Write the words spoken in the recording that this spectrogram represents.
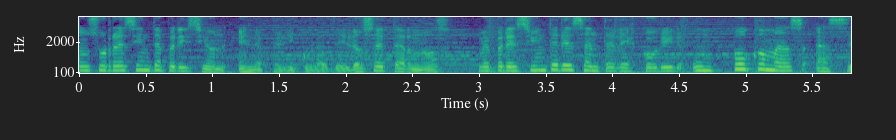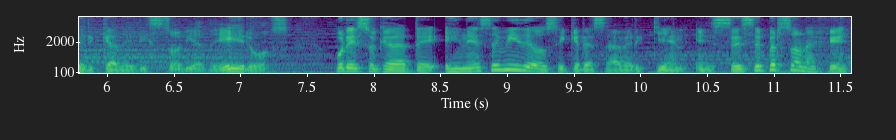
con su reciente aparición en la película de Los Eternos, me pareció interesante descubrir un poco más acerca de la historia de Eros. Por eso quédate en ese video si quieres saber quién es ese personaje,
